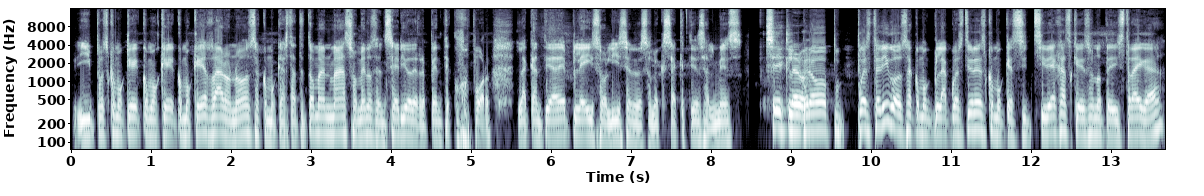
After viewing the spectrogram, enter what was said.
y pues como que, como que, como que es raro, ¿no? O sea, como que hasta te toman más o menos en serio de repente, como por la cantidad de plays o listeners o lo que sea que tienes al mes. Sí, claro. Pero pues te digo, o sea, como que la cuestión es como que si, si dejas que eso no te distraiga,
